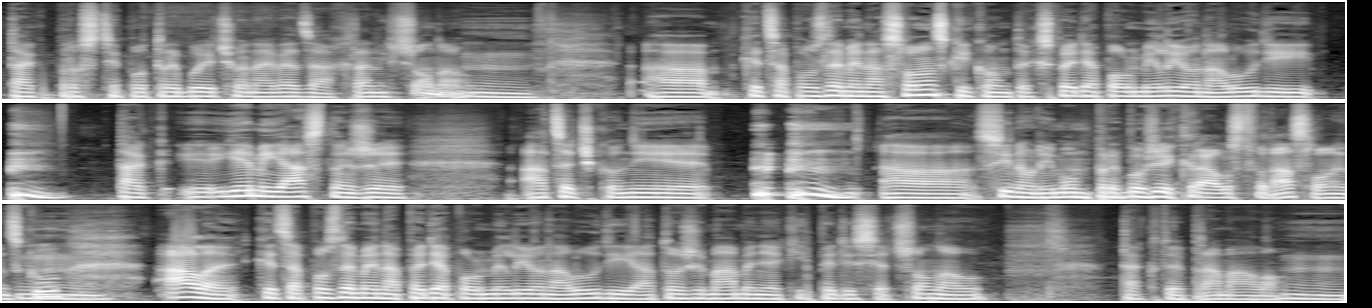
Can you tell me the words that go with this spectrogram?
tak proste potrebuje čo najviac záchranných členov. Mm. A keď sa pozrieme na slovenský kontext, 5,5 milióna ľudí tak je mi jasné, že AC nie je synonymum pre Božie kráľovstvo na Slovensku, mm. ale keď sa pozrieme na 5,5 milióna ľudí a to, že máme nejakých 50 členov, tak to je pramálo. Mm.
